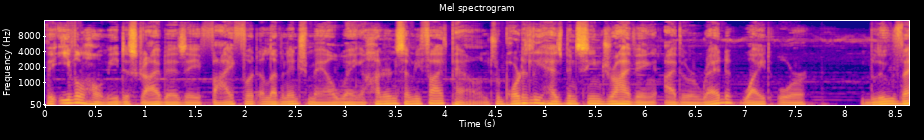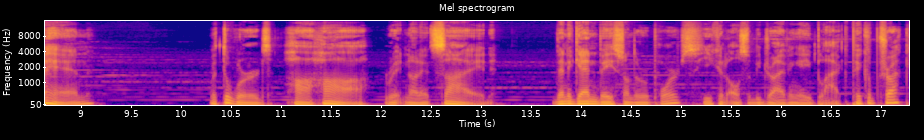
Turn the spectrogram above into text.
The evil homie, described as a 5 foot 11 inch male weighing 175 pounds, reportedly has been seen driving either a red, white, or blue van with the words ha ha written on its side. Then again, based on the reports, he could also be driving a black pickup truck,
